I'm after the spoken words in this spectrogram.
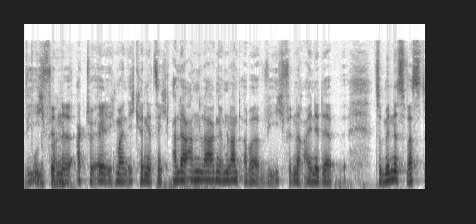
wie ich Frage. finde, aktuell, ich meine, ich kenne jetzt nicht alle Anlagen im Land, aber wie ich finde, eine der, zumindest was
